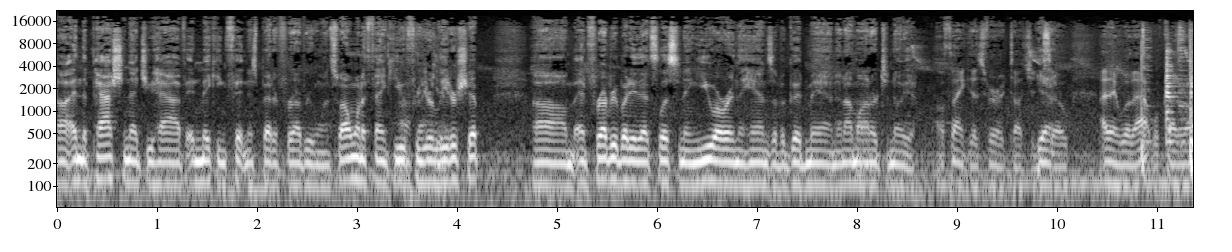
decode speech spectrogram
uh, and the passion that you have in making fitness better for everyone. So I want to thank you for Oh, thank your you. leadership. Um, and for everybody that's listening, you are in the hands of a good man, and I'm honored to know you. Oh, thank you. That's very touching. Yeah. So I think with that, we'll cut it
